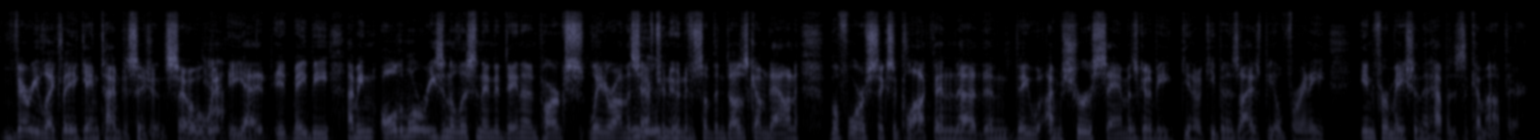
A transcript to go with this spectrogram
Very likely a game time decision. So Yeah. it- yeah, it, it may be. I mean, all the more reason to listen into Dana and Parks later on this afternoon. If something does come down before six o'clock, then uh, then they, I'm sure Sam is going to be you know keeping his eyes peeled for any information that happens to come out there.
